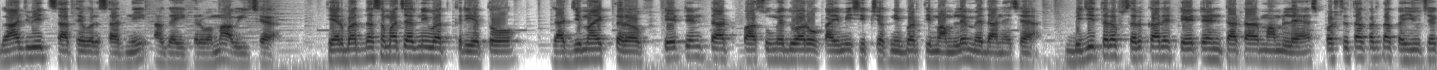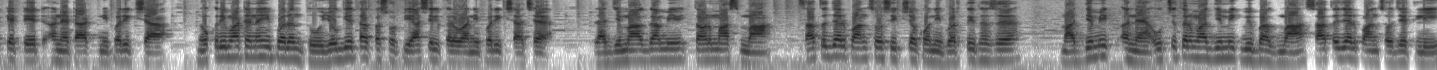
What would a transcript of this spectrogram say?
ગાજવીજ સાથે વરસાદની આગાહી કરવામાં આવી છે. ત્યારબાદના સમાચારની વાત કરીએ તો રાજ્યમાં એક તરફ ટેટ એન્ડ ટાટ પાસ ઉમેદવારો કાયમી શિક્ષકની ભરતી મામલે મેદાને છે. બીજી તરફ સરકારે ટેટ એન્ડ ટાટા મામલે સ્પષ્ટતા કરતા કહ્યું છે કે ટેટ અને ટાટની પરીક્ષા નોકરી માટે નહીં, પરંતુ યોગ્યતા કસોટી હાંસિલ કરવાની પરીક્ષા છે. રાજ્યમાં આગામી ત્રણ માસમાં સાત હજાર પાંચસો શિક્ષકોની ભરતી થશે. માધ્યમિક અને ઉચ્ચતર માધ્યમિક વિભાગમાં સાત હજાર પાંચસો જેટલી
